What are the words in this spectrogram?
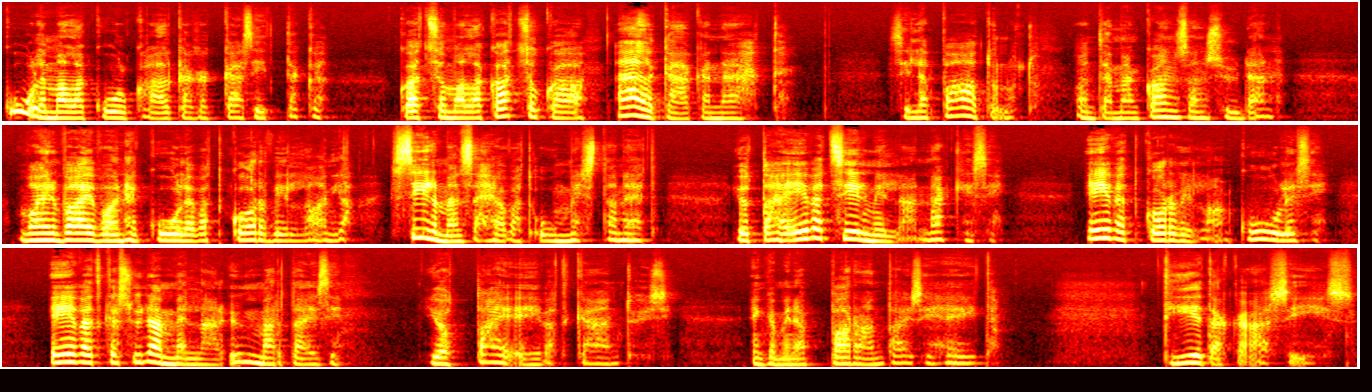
kuulemalla kuulkaa älkääkä käsittäkö, katsomalla katsokaa älkääkä nähkö, sillä paatunut on tämän kansan sydän. Vain vaivoin he kuulevat korvillaan ja silmänsä he ovat ummistaneet, jotta he eivät silmillään näkisi, eivät korvillaan kuulisi, eivätkä sydämellään ymmärtäisi, jotta he eivät kääntyisi enkä minä parantaisi heitä. Tietäkää siis,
